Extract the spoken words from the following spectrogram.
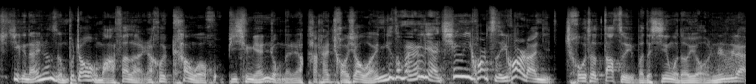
这几个男生怎么不找我麻烦了？然后看我鼻青脸肿的，然后他还嘲笑我，你怎么人脸青一块紫一块的？你抽他大嘴巴的心我都有，你知不知道？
